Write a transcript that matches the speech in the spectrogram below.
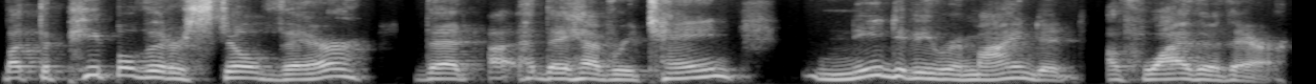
But the people that are still there that uh, they have retained need to be reminded of why they're there.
